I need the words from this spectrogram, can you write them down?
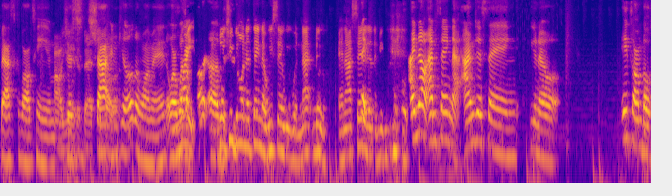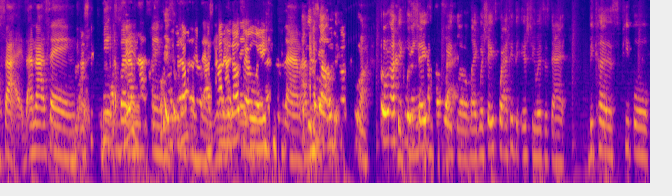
basketball team Oh, yeah, just the shot and killed a woman, or was Right. a part of. But you're doing the thing that we said we would not do. And I said it in the beginning. I know. I'm saying that. I'm just saying, you know, it's on both sides. I'm not saying, Right. be, I but I'm not saying Okay, because so of I them. started I'm not saying that way. them. I'm Think just about- saying Hold on. So I think with Chae's point, though, like with Chae's point, I think the issue is is that because people,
